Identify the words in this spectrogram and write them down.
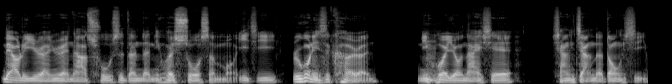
料理人员啊、厨师等等，你会说什么？以及如果你是客人，你会有哪一些想讲的东西？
